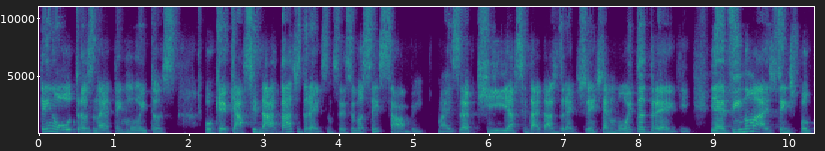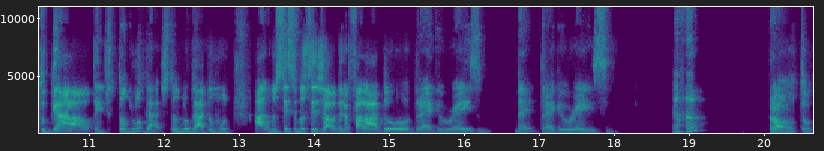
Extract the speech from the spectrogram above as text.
Tem outras, né? Tem muitas. Porque aqui é a cidade das drags, não sei se vocês sabem, mas aqui é a cidade das drags. Gente, é muita drag. E é vindo mais, tem de Portugal, tem de todo lugar, de todo lugar do mundo. Ah, não sei se vocês já ouviram falar do Drag Race, Drag Race. Aham. Pronto.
